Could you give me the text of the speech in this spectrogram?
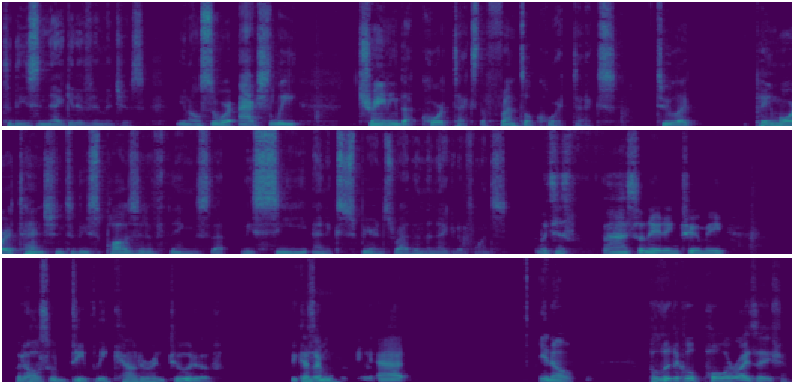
to these negative images. You know, so we're actually training the cortex, the frontal cortex, to like pay more attention to these positive things that we see and experience rather than the negative ones. Which is fascinating to me, but also deeply counterintuitive because mm-hmm. I'm looking at, you know, political polarization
